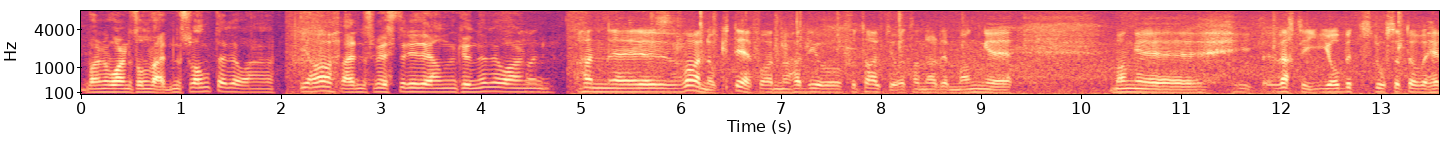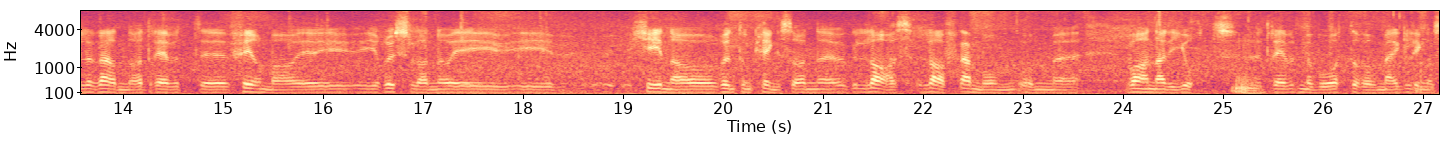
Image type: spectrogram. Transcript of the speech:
Var, han, var han sånn verdensvant, eller var han ja. verdensmester i det han kunne? Var han, han, eh, var nok det, for han hadde jo fortalt jo at han hadde mange mange vært jobbet stort sett over hele verden og har drevet firmaer firma i, i Russland og i, i Kina og rundt omkring, så han eh, la, la frem om, om eh, hva han hadde gjort. Mm. Drevet med båter og megling og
